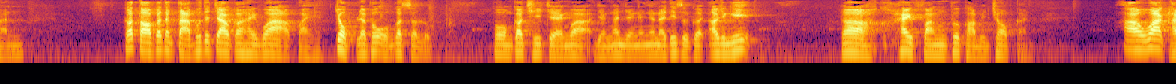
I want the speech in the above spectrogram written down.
หันต์ก็ตอบกันต่างๆพุทธเจ้าก็ให้ว่าไป จบแล้วพระองค์ก็สรุป พระองค์ก็ชี้แจงว่า อย่างนั้นอย่างนั้นในที่สุดก็ เอาอย่างนี้ ก็ให้ฟังเพื่อความเห็นชอบกัน เอาว่าใคร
